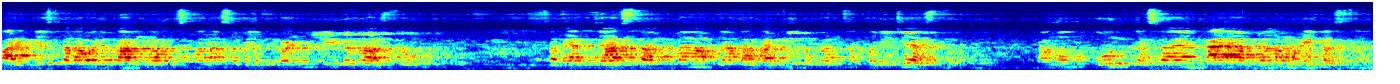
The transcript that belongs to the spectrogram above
पार्टी स्तरावर काम करत असताना सगळे फ्रंट लिडर असतो. सगळ्यात जास्त आपला आपल्या भागातील लोकांचा परिचय असतो. त्यामुळं कोण कसा आहे काय आपल्याला माहीत असतं.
